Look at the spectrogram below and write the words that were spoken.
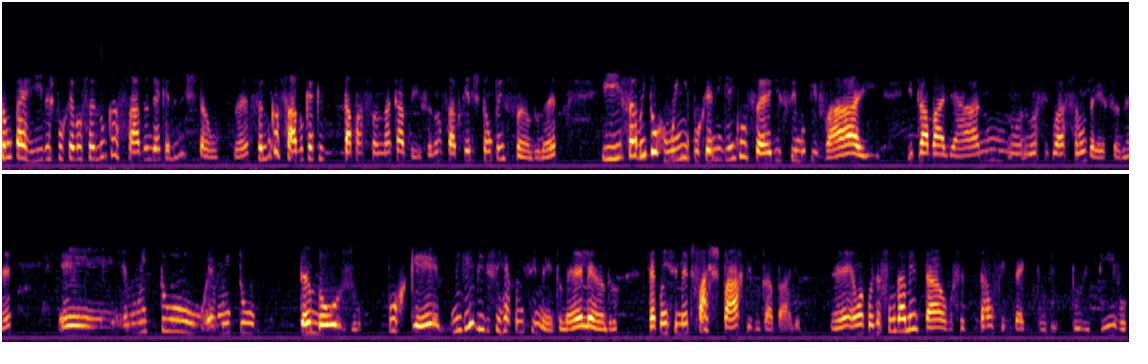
são terríveis porque você nunca sabe onde é que eles estão. Né? Você nunca sabe o que é que está passando na cabeça, não sabe o que eles estão pensando. Né? E isso é muito ruim, porque ninguém consegue se motivar e, e trabalhar num, numa situação dessa. Né? É, é, muito, é muito danoso, porque ninguém vive sem reconhecimento, né, Leandro? Reconhecimento faz parte do trabalho. Né? É uma coisa fundamental, você dá um feedback positivo,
